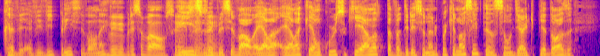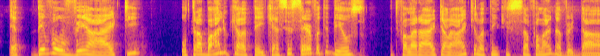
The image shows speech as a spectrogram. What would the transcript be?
que a Vi- é Vivi Principal, né? Vivi Principal, sim. Isso, sim, Vivi sim. Principal. Ela, ela que é um curso que ela estava direcionando, porque nossa intenção de arte piedosa é devolver à arte o trabalho que ela tem, que é ser serva de Deus. Falar a arte, a arte ela tem que falar da, da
